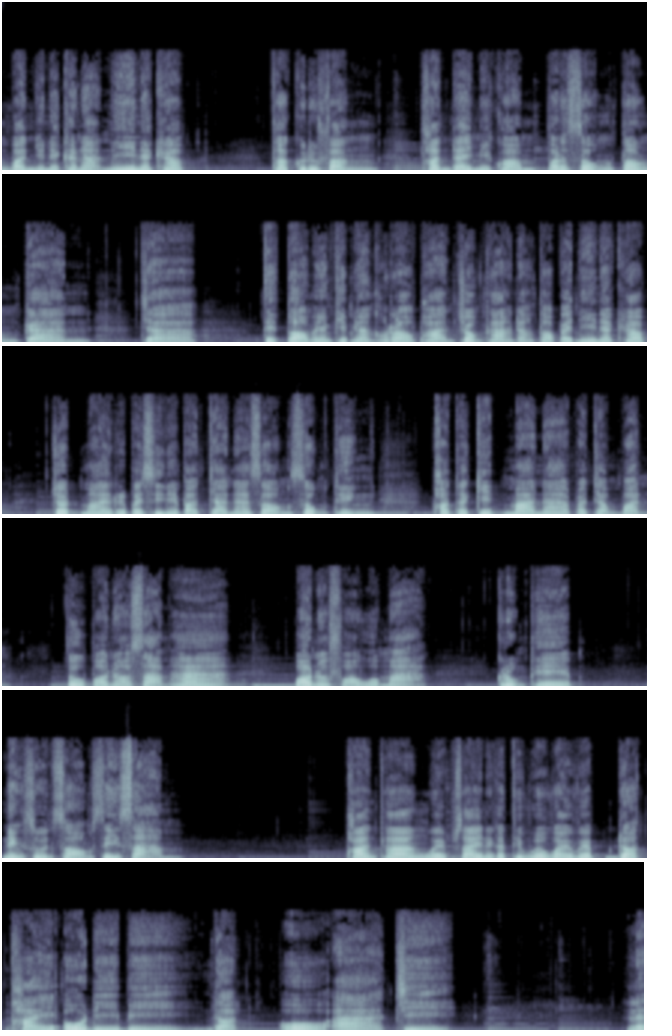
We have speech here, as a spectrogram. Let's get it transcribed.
ำวันอยู่ในขณะนี้นะครับ ถ้าคุณผู้ฟังท่านใดมีความประสงค์ต้องการจะติดต่อมายังทีมงานของเราผ่านช่องทางดังต่อไปนี้นะครับ จดหมายหรือไปซีนิบัตรจาหน้าซองส่งถึงพัฒกิจมานาประจำวัน ตู้ปน35ปนฝหัวหมาก กรุงเทพ 10243 ผ่านทางเว็บไซต์นะครับที่ www.thaiodb.org และ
